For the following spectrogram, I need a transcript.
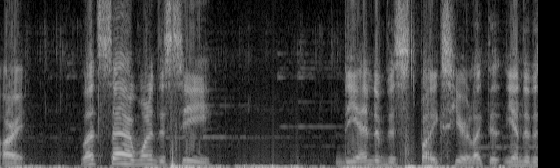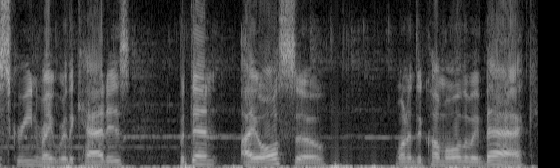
Alright, let's say I wanted to see the end of the spikes here, like the, the end of the screen right where the cat is, but then I also wanted to come all the way back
